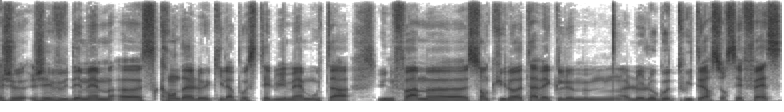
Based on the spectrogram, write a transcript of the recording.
J'ai vu des mèmes euh, scandaleux qu'il a posté lui-même où t'as une femme euh, sans culotte avec le, le logo de Twitter sur ses fesses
